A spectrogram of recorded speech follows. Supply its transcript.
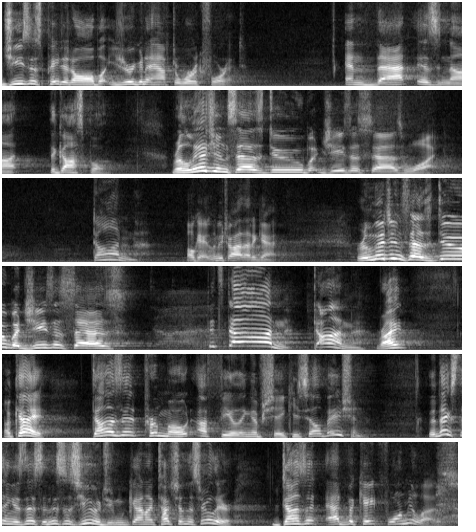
Jesus paid it all, but you're going to have to work for it. And that is not the gospel. Religion says do, but Jesus says what? Done. Okay, let me try that again. Religion says do, but Jesus says done. it's done. Done, right? Okay. Does it promote a feeling of shaky salvation? The next thing is this, and this is huge, and we kind of touched on this earlier. Does it advocate formulas?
